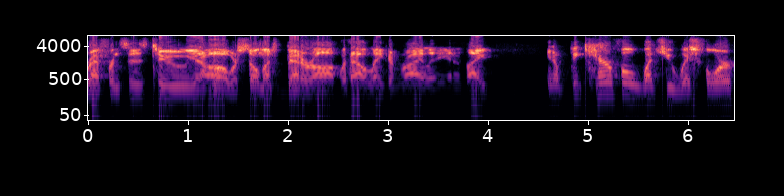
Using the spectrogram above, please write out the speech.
references to you know oh we're so much better off without Lincoln Riley and it's like you know be careful what you wish for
